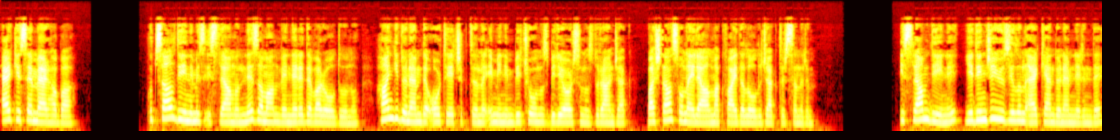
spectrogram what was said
Herkese merhaba. Kutsal dinimiz İslam'ın ne zaman ve nerede var olduğunu, hangi dönemde ortaya çıktığını eminim birçoğunuz biliyorsunuzdur ancak, baştan sona ele almak faydalı olacaktır sanırım. İslam dini, 7. yüzyılın erken dönemlerinde,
